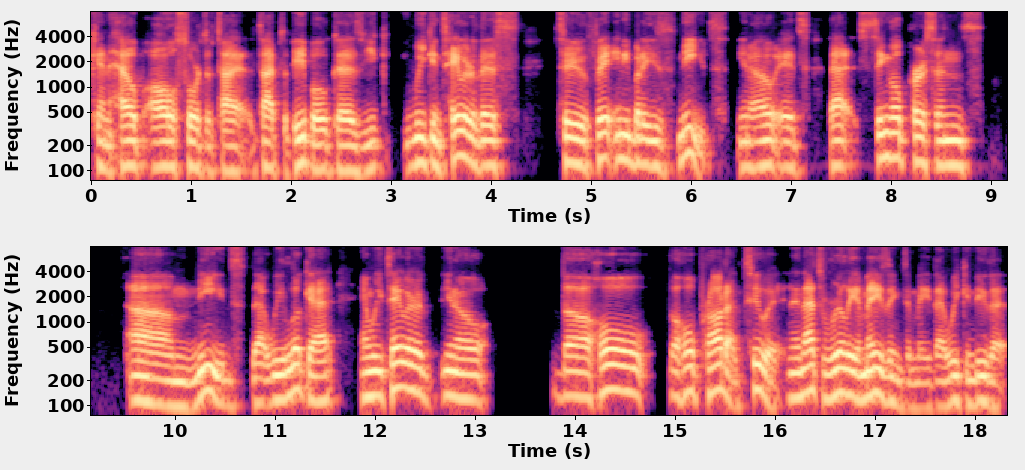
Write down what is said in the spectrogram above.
can help all sorts of ty- types of people because you we can tailor this to fit anybody's needs. You know, it's that single person's um, needs that we look at and we tailor, you know, the whole the whole product to it. And that's really amazing to me that we can do that.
